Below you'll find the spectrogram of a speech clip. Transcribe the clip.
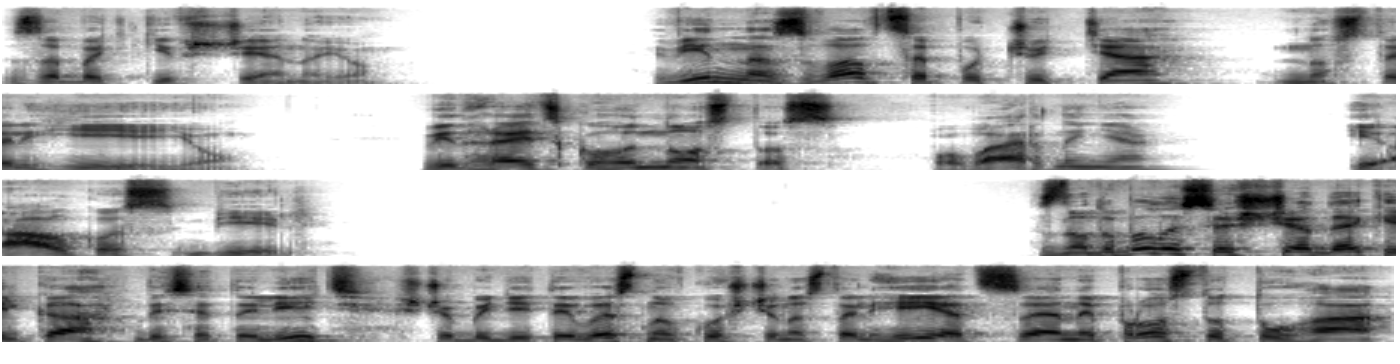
за батьківщиною. Він назвав це почуття ностальгією від грецького ностос повернення і алкос біль. Знадобилося ще декілька десятиліть, щоб дійти висновку, що ностальгія це не просто туга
